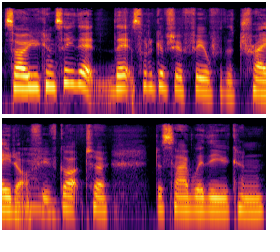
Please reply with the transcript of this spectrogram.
so you can see that that sort of gives you a feel for the trade off. You've got to decide whether you can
